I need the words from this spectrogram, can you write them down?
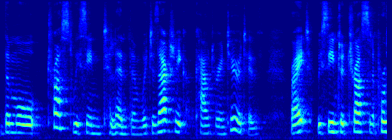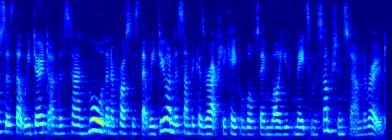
the more trust we seem to lend them, which is actually counterintuitive, right? We seem to trust in a process that we don't understand more than a process that we do understand because we're actually capable of saying, well, you've made some assumptions down the road.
